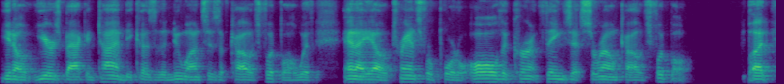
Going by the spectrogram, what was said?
you know, years back in time because of the nuances of college football with NIL, transfer portal, all the current things that surround college football. But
